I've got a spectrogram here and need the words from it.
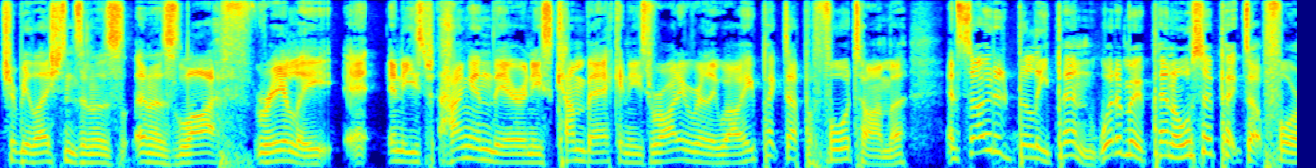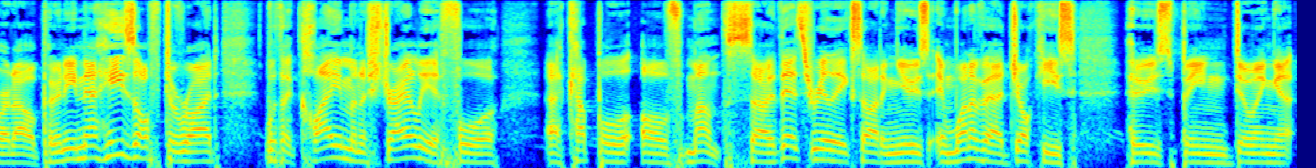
tribulations in his in his life, really, and he's hung in there and he's come back and he's riding really well. He picked up a four timer, and so did Billy Pinn. Wiremu Pinn also picked up four at Awapuni. Now he's off to ride with a claim in Australia for a couple of months. So that's really exciting news. And one of our jockeys who's been doing it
